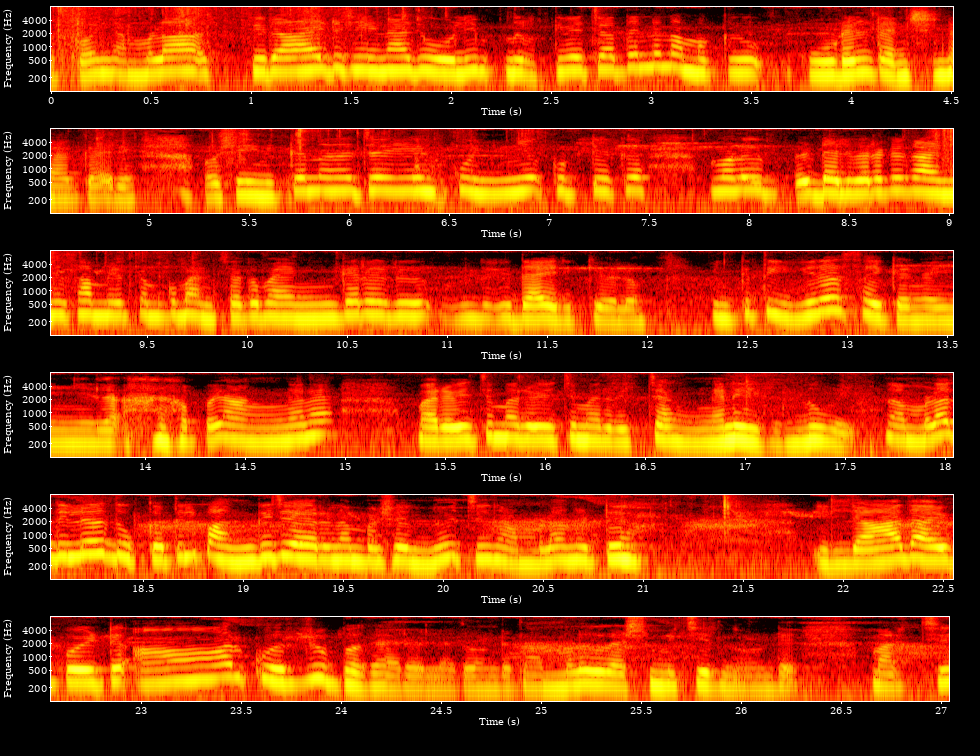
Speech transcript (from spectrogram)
അപ്പോൾ നമ്മൾ ആ സ്ഥിരമായിട്ട് ചെയ്യുന്ന ആ ജോലി നിർത്തിവെച്ചാൽ തന്നെ നമുക്ക് കൂടുതൽ ടെൻഷൻ ആക്കാറ് പക്ഷേ എനിക്കെന്താണെന്ന് വെച്ചാൽ ഈ കുഞ്ഞ് കുട്ടിയൊക്കെ നമ്മൾ ഡെലിവറി ഒക്കെ കഴിഞ്ഞ സമയത്ത് നമുക്ക് മനസ്സൊക്കെ ഭയങ്കര ഒരു ഇത് ഇതായിരിക്കുമല്ലോ. എനിക്ക് തീരെ സഹിക്കാൻ കഴിഞ്ഞില്ല. അപ്പോൾ അങ്ങനെ മരവിച്ച് മരവിച്ച് മരവിച്ച് അങ്ങനെ ഇരുന്നു പോയി. നമ്മളതിൽ ദുഃഖത്തിൽ പങ്കുചേരണം പക്ഷെ എന്ന് വെച്ച് നമ്മളങ്ങോട്ട് ഇല്ലാതായി പോയിട്ട് ആർക്കും ഒരു ഉപകാരമില്ല അതുകൊണ്ട് നമ്മൾ വിഷമിച്ചിരുന്നുകൊണ്ട് മറിച്ച്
